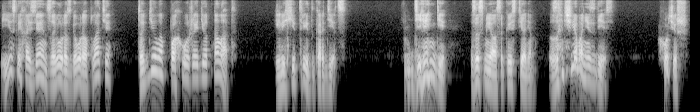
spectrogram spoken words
Если хозяин завел разговор о плате, то дело, похоже, идет на лад. Или хитрит гордец. «Деньги?» Засмеялся крестьянин. Зачем они здесь? Хочешь,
